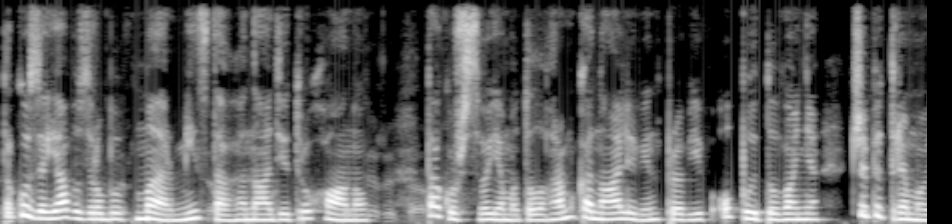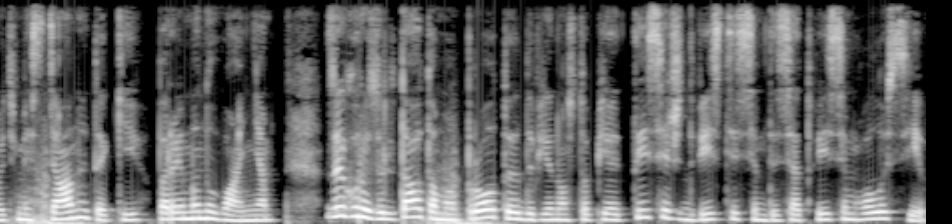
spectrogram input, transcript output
Таку заяву зробив мер міста Геннадій Труханов. Також в своєму телеграм-каналі він провів опитування, чи підтримують містяни такі перейменування. За його результатами проти 95 тисяч 278 голосів,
